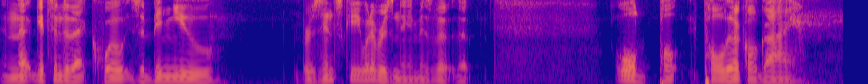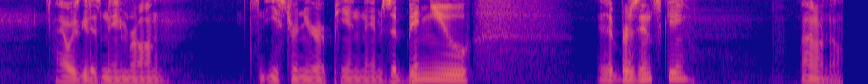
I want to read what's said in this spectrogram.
And that gets into that quote Zbigniew Brzezinski, whatever his name is, that, that old po- political guy. I always get his name wrong. It's an Eastern European name. Zbigniew. Is it Brzezinski? I don't know.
